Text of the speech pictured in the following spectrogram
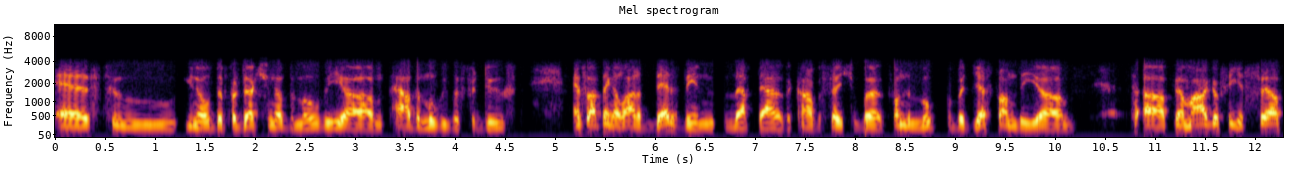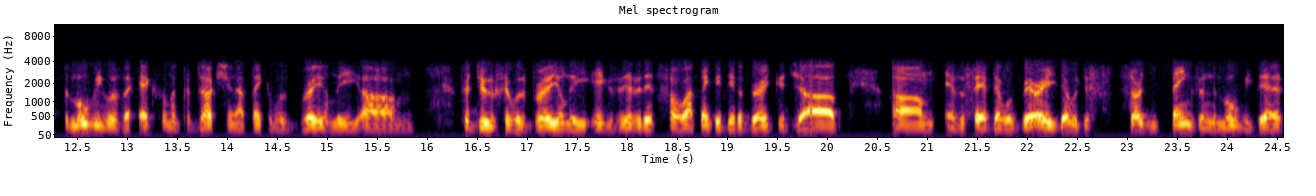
as to you know the production of the movie, um, how the movie was produced, and so I think a lot of that is being left out of the conversation. But from the but just from the um, uh, filmography itself, the movie was an excellent production. I think it was brilliantly um, produced. It was brilliantly exhibited. So I think they did a very good job. Um, as I said, there were very there were just certain things in the movie that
